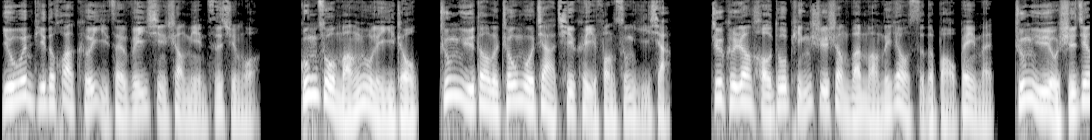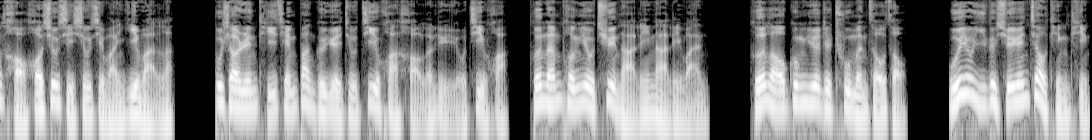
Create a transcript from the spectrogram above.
有问题的话，可以在微信上面咨询我。工作忙碌了一周，终于到了周末假期，可以放松一下。这可让好多平时上班忙得要死的宝贝们，终于有时间好好休息休息玩一玩了。不少人提前半个月就计划好了旅游计划，和男朋友去哪里哪里玩，和老公约着出门走走。我有一个学员叫婷婷，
